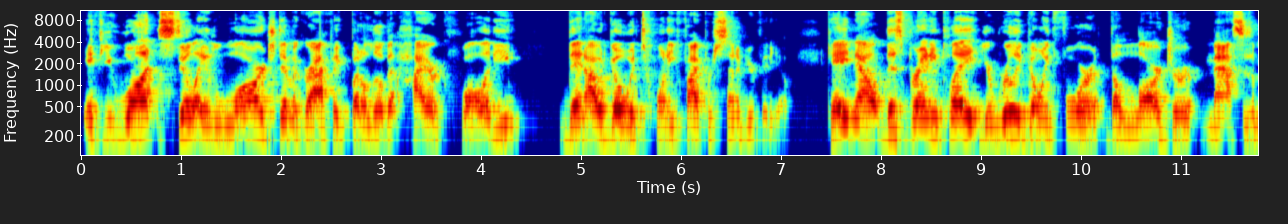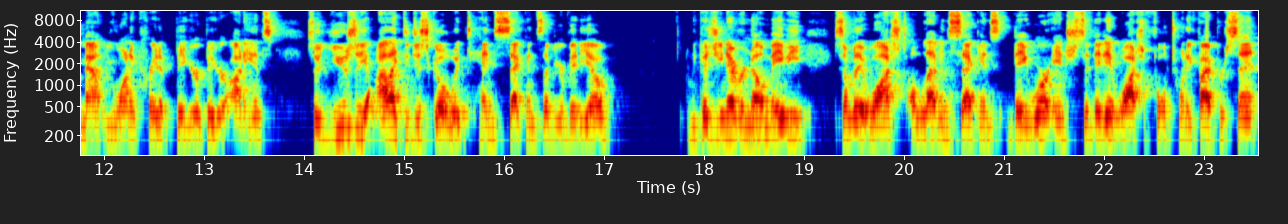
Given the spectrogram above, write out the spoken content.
if you want still a large demographic but a little bit higher quality then I would go with 25% of your video. Okay, now this branding play you're really going for the larger masses amount. You want to create a bigger bigger audience. So usually I like to just go with 10 seconds of your video because you never know. Maybe somebody watched 11 seconds they were interested. They didn't watch a full 25%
